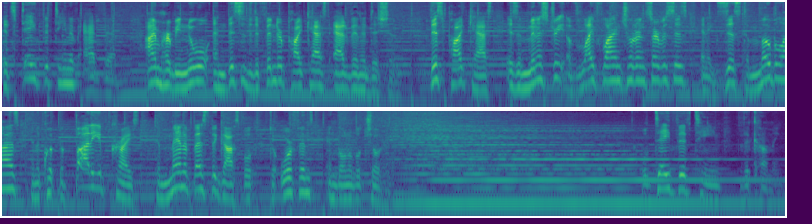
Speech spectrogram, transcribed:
It's day 15 of Advent. I'm Herbie Newell, and this is the Defender Podcast Advent Edition. This podcast is a ministry of Lifeline Children's Services and exists to mobilize and equip the body of Christ to manifest the gospel to orphans and vulnerable children. Well, day 15, the coming.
